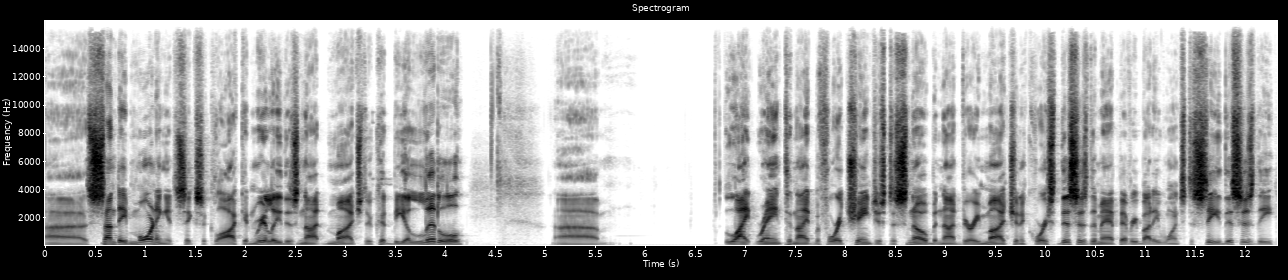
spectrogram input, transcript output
uh, Sunday morning at 6 o'clock, and really there's not much. There could be a little uh, light rain tonight before it changes to snow, but not very much. And of course, this is the map everybody wants to see. This is the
